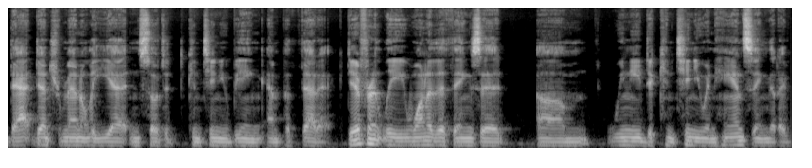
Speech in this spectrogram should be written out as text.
that detrimentally yet. And so to continue being empathetic. Differently, one of the things that um, we need to continue enhancing that I've,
